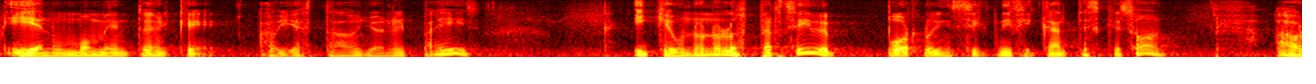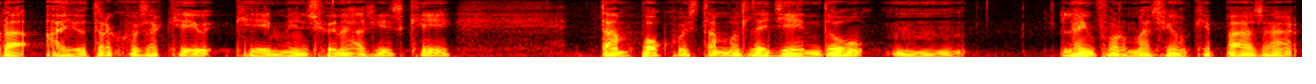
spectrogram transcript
y en un momento en el que había estado yo en el país y que uno no los percibe por lo insignificantes que son. Ahora, hay otra cosa que, que mencionas y es que tampoco estamos leyendo mm, la información que pasa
